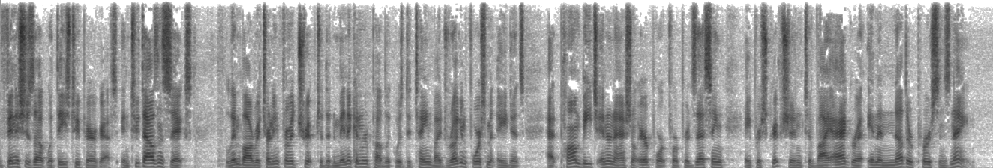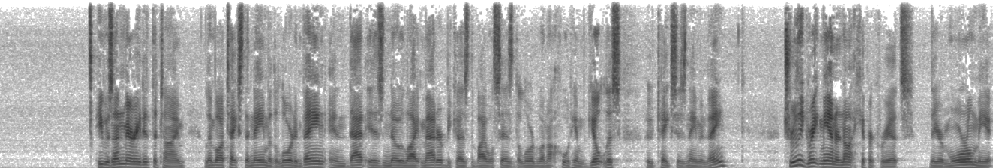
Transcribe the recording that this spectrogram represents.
finishes up with these two paragraphs. In 2006, Limbaugh, returning from a trip to the Dominican Republic, was detained by drug enforcement agents at Palm Beach International Airport for possessing a prescription to Viagra in another person's name. He was unmarried at the time. Limbaugh takes the name of the Lord in vain, and that is no light matter because the Bible says the Lord will not hold him guiltless who takes his name in vain. Truly great men are not hypocrites. They are moral. They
